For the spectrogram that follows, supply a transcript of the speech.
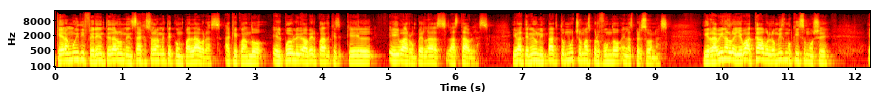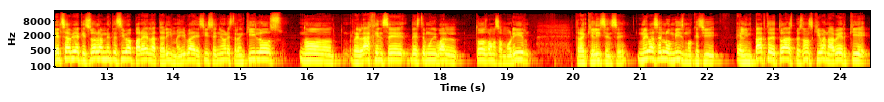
que era muy diferente dar un mensaje solamente con palabras a que cuando el pueblo iba a ver que, él iba a romper las, las, tablas. Iba a tener un impacto mucho más profundo en las personas. Y Rabina lo llevó a cabo, lo mismo que hizo Moshe. Él sabía que solamente se iba a parar en la tarima, iba a decir, señores, tranquilos, no relájense, de este mundo igual todos vamos a morir, tranquilícense. No iba a ser lo mismo que si el impacto de todas las personas que iban a ver que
